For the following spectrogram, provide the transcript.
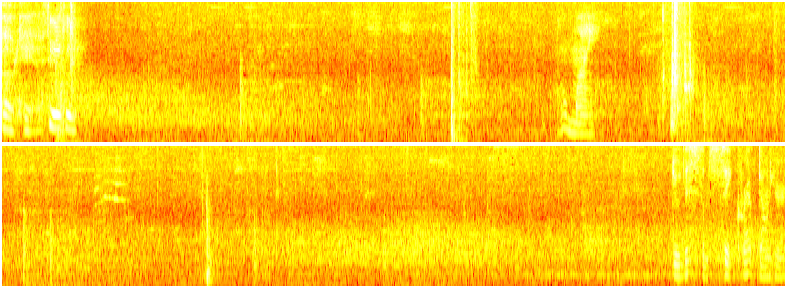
Okay, let's do it again. Oh my. Dude, this is some sick crap down here.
